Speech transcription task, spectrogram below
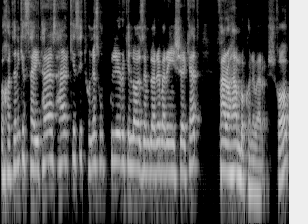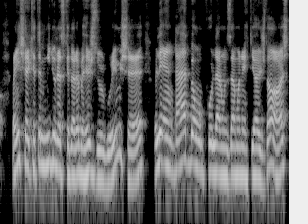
به خاطر اینکه سریعتر از هر کسی تونست اون پولی رو که لازم داره برای این شرکت فراهم بکنه براش خب؟ و این شرکت می‌دونست که داره بهش زورگویی میشه ولی انقدر به اون پول در اون زمان احتیاج داشت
